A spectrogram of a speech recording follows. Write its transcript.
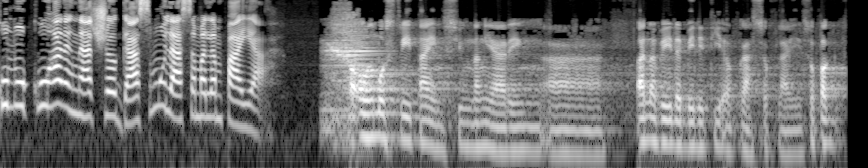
kumukuha ng natural gas mula sa malampaya. Uh, almost three times yung nangyaring uh, unavailability of gas supply. So pag,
